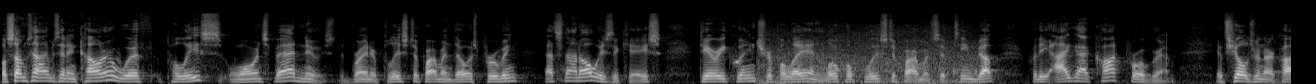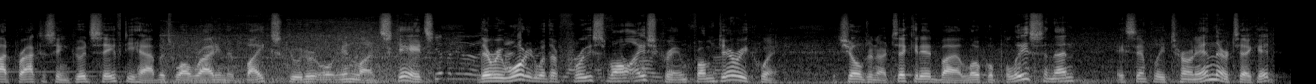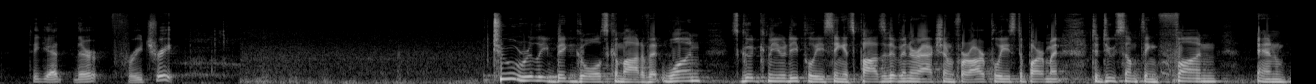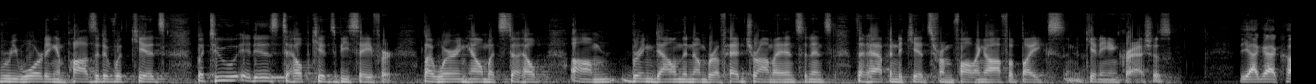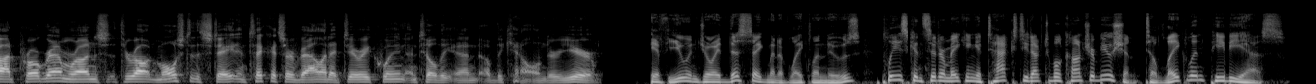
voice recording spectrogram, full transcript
Well, sometimes an encounter with police warrants bad news. The Brainerd Police Department, though, is proving that's not always the case. Dairy Queen, AAA, and local police departments have teamed up for the I Got Caught program. If children are caught practicing good safety habits while riding their bike, scooter, or inline skates, they're rewarded with a free small ice cream from Dairy Queen. The children are ticketed by local police and then they simply turn in their ticket to get their free treat. Two really big goals come out of it. One, it's good community policing. It's positive interaction for our police department to do something fun and rewarding and positive with kids. But two, it is to help kids be safer by wearing helmets to help um, bring down the number of head trauma incidents that happen to kids from falling off of bikes and getting in crashes. The I Got Caught program runs throughout most of the state and tickets are valid at Dairy Queen until the end of the calendar year. If you enjoyed this segment of Lakeland News, please consider making a tax-deductible contribution to Lakeland PBS.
